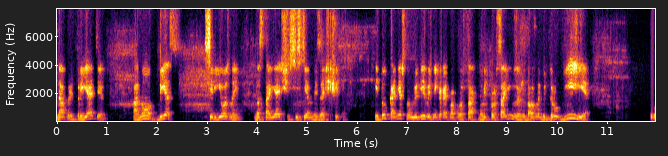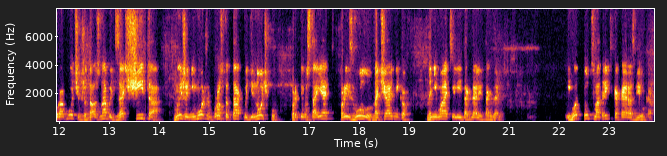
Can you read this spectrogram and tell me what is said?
на предприятиях, оно без серьезной настоящей системной защиты. И тут, конечно, у людей возникает вопрос, так, но ведь профсоюзы же должны быть другие, у рабочих же должна быть защита. Мы же не можем просто так в одиночку противостоять произволу начальников, нанимателей и так далее, и так далее. И вот тут смотрите, какая развилка.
